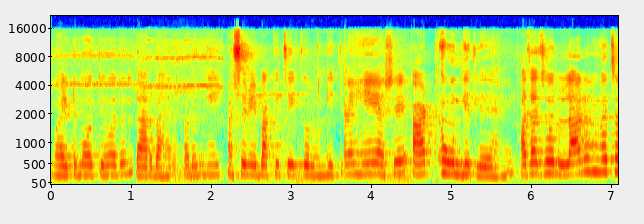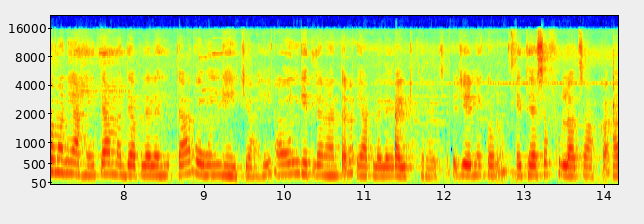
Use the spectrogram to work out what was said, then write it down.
व्हाईट मोती मधून तार बाहेर काढून घ्यायचे. असे मी बाकीचे करून घेते. आणि हे असे आठ ओवून घेतलेले आहे. आता जो लाल रंगाचा मणी आहे त्यामध्ये आपल्याला ही तार ओवून घ्यायची आहे. ओवून घेतल्यानंतर हे आपल्याला टाईट करायचं जेणेकरून येथे असा फुलाचा आकार हा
